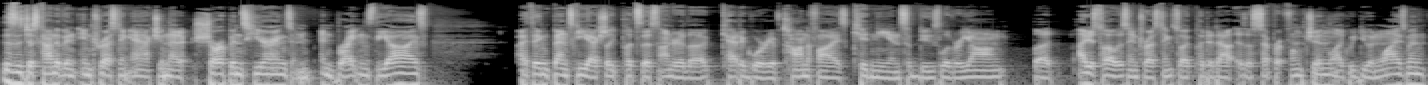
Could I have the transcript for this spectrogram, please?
this is just kind of an interesting action that it sharpens hearings and, and brightens the eyes. I think Bensky actually puts this under the category of tonifies kidney and subdues liver yang, but I just thought it was interesting, so I put it out as a separate function like we do in Wiseman.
